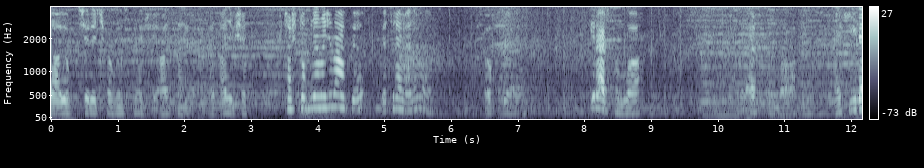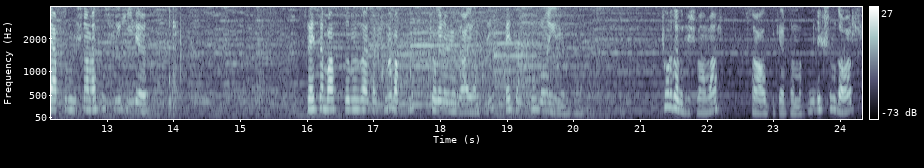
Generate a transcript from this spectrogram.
Ya yok dışarıya çıkamıyorsun hacı ya. Hadi sen git. Hadi, hadi bir şey. Şu taş toplayan hacı ne yapıyor? Götüremiyor değil mi? Yok ya. Girersin la. Girersin la. Yani hile yaptığımı düşünemezsin çünkü hile yok. Space'e bastığınız mesela şuna bastınız. Çok önemli bir ayrıntı değil. Space'e tuttunuz ona giriyor mesela. Şurada bir düşman var. Sağ alttaki haritadan bakın. Bir de şurada var.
